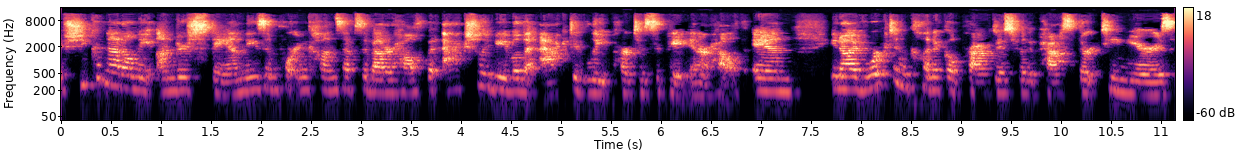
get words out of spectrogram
if she could not only understand these important concepts about her health, but actually be able to actively participate in her health. And, you know, I've worked in clinical practice for the past 13 years.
